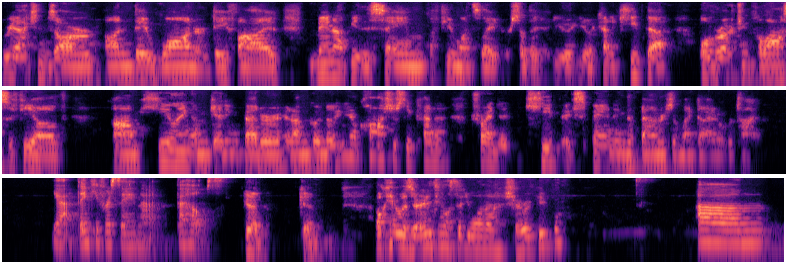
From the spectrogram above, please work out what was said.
reactions are on day one or day five may not be the same a few months later. So that you, you know, kind of keep that overarching philosophy of um, healing, I'm getting better, and I'm going to, you know, cautiously kind of trying to keep expanding the boundaries of my diet over time. Yeah, thank you for saying that. That helps. Good, good. Okay, was there anything else that you want to share with people? Um,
